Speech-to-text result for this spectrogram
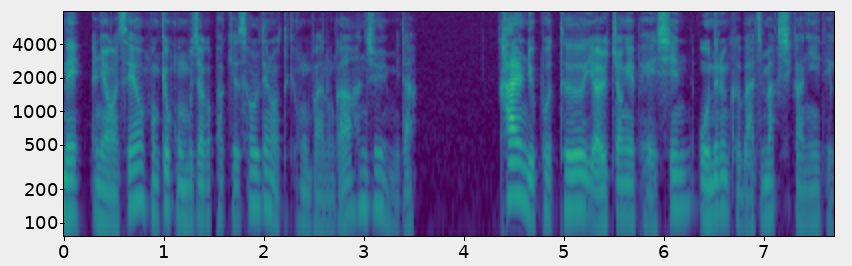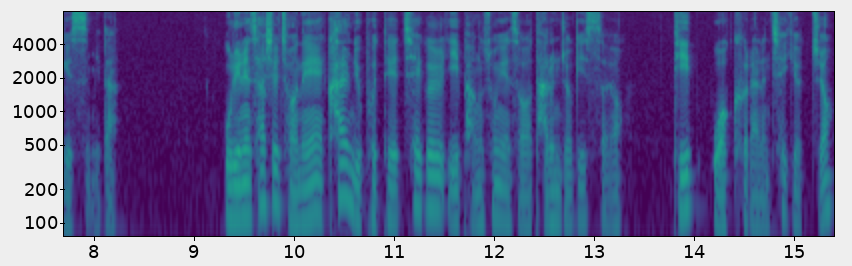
네, 안녕하세요. 본격 공부 작업 학회 서울대는 어떻게 공부하는가 한지우입니다. 칼 뉴포트 열정의 배신 오늘은 그 마지막 시간이 되겠습니다. 우리는 사실 전에 칼 뉴포트의 책을 이 방송에서 다룬 적이 있어요. Deep Work라는 책이었죠.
